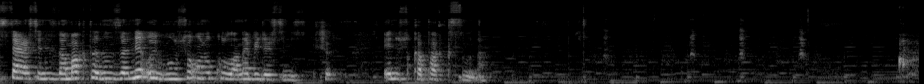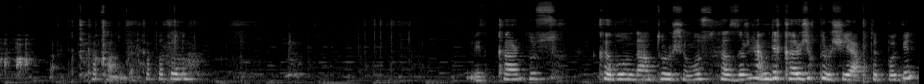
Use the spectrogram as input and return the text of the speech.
isterseniz damak tadınıza ne uygunsa onu kullanabilirsiniz. Şu en üst kapak kısmına. Da kapatalım. Evet karpuz kabuğundan turşumuz hazır. Hem de karışık turşu yaptık bugün.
